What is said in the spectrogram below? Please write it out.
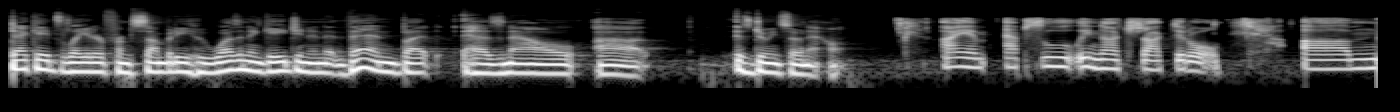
decades later from somebody who wasn't engaging in it then, but has now uh, is doing so now? I am absolutely not shocked at all. Um,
